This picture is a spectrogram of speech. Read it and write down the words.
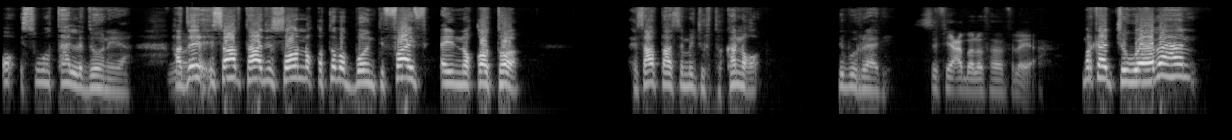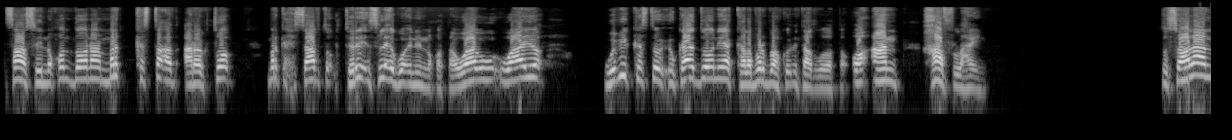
oo iswataa la doonayaa. Hadday xisaabtaadii soo noqotoba point five ay noqoto xisaabtaasi ma jirto ka noqo. Dib u raadi. Si fiican baa loo fahma filayaa marka jawaabahan saasay noqon doonaan mar kasta aad aragto marka xisaabta tire isla eg waa inay noqotaa. Waa- waayo webi kasta wuxuu kaa doonayaa kalabar baan kun intaad wadato oo aan haaf lahayn. Tusaalehan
